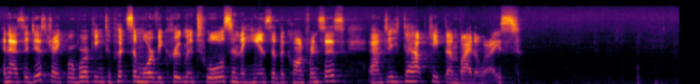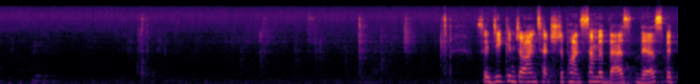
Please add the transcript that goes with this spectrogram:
And as a district, we're working to put some more recruitment tools in the hands of the conferences um, to, to help keep them vitalized. So Deacon John touched upon some of this, this, but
